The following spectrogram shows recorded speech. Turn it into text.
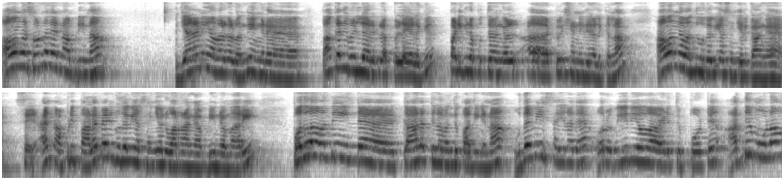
அவங்க சொன்னது என்ன அப்படின்னா ஜனனி அவர்கள் வந்து எங்களோட பக்கத்து வீட்டில் இருக்கிற பிள்ளைகளுக்கு படிக்கிற புத்தகங்கள் டியூஷன் இதுகளுக்கெல்லாம் அவங்க வந்து உதவியாக செஞ்சுருக்காங்க. சரி அண்ட் அப்படி பல பேருக்கு உதவியாக செஞ்சுட்டு வர்றாங்க அப்படின்ற மாதிரி. பொதுவாக வந்து இந்த காலத்தில் வந்து பார்த்தீங்கன்னா உதவி செய்கிறத ஒரு வீடியோவாக எடுத்து போட்டு அது மூலம்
